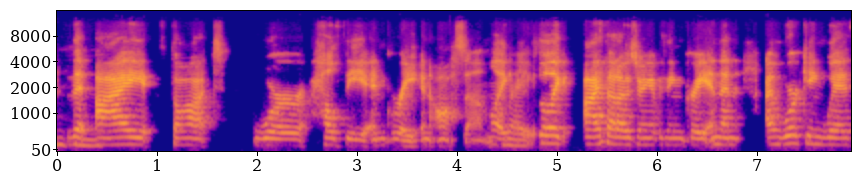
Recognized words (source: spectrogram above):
mm-hmm. that i thought were healthy and great and awesome like right. so like i thought i was doing everything great and then i'm working with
